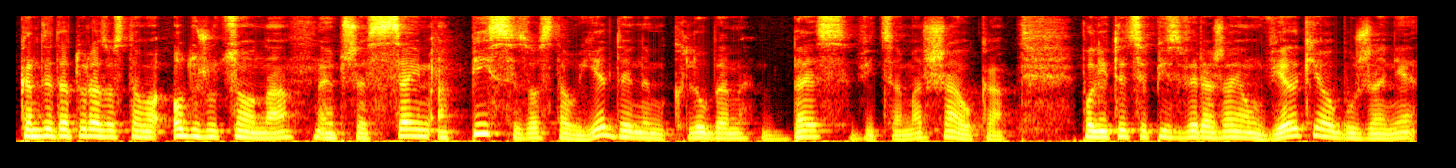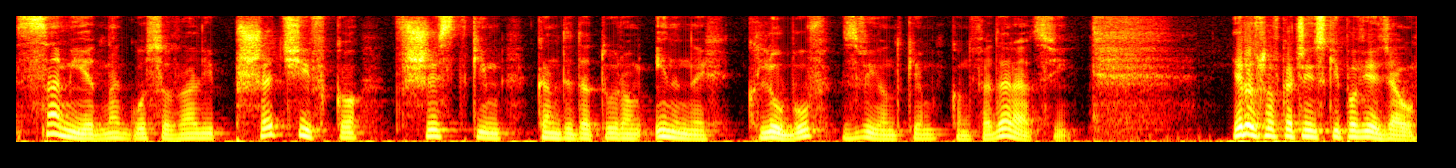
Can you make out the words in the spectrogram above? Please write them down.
Kandydatura została odrzucona przez Sejm, a PiS został jedynym klubem bez wicemarszałka. Politycy PiS wyrażają wielkie oburzenie, sami jednak głosowali przeciwko wszystkim kandydaturom innych klubów, z wyjątkiem Konfederacji. Jarosław Kaczyński powiedział:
